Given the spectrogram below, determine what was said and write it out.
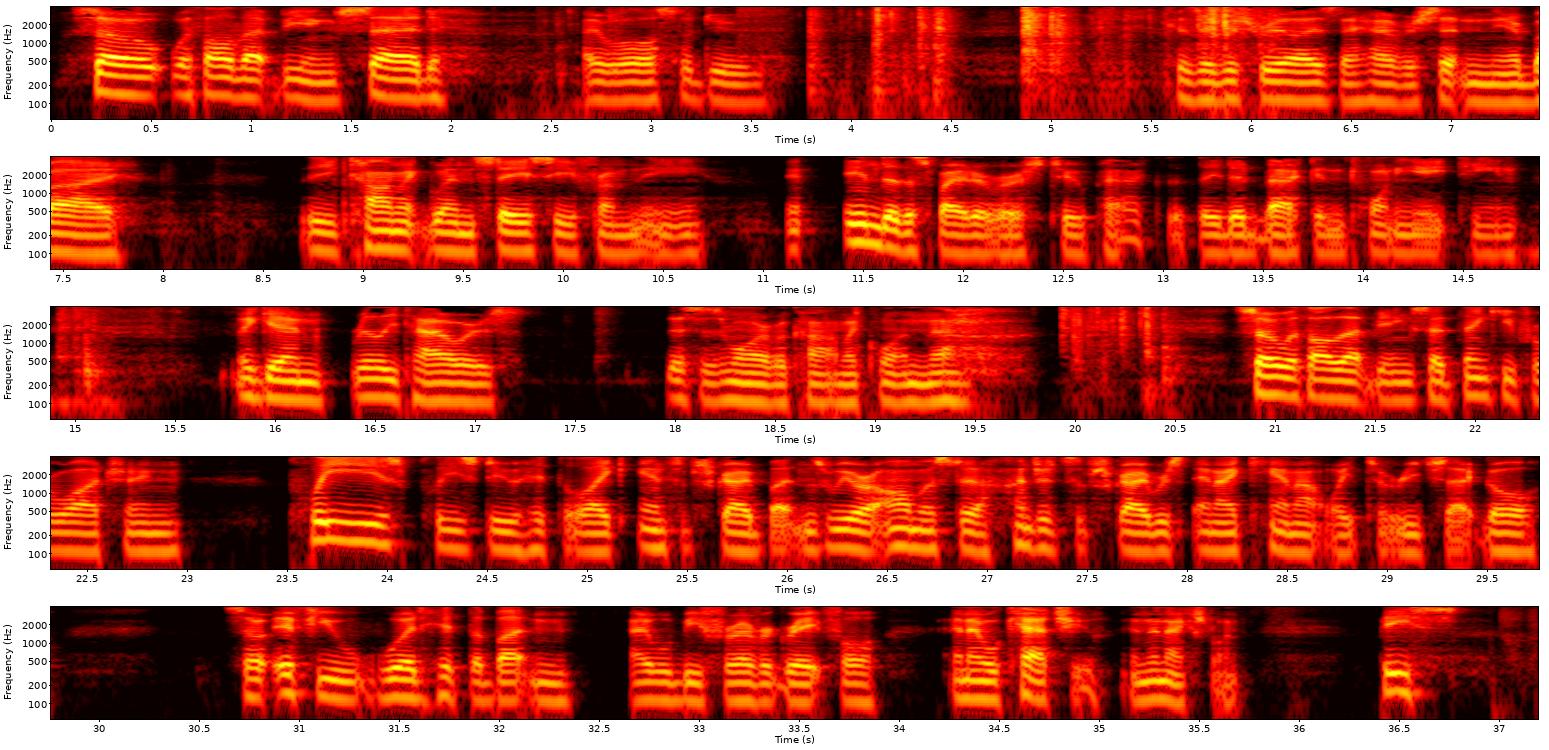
So, with all that being said, I will also do, because I just realized I have her sitting nearby, the Comic Gwen Stacy from the Into the Spider-Verse 2 pack that they did back in 2018. Again, really towers. This is more of a comic one now. So with all that being said, thank you for watching. Please, please do hit the like and subscribe buttons. We are almost at 100 subscribers, and I cannot wait to reach that goal. So if you would hit the button, I will be forever grateful, and I will catch you in the next one. Peace.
